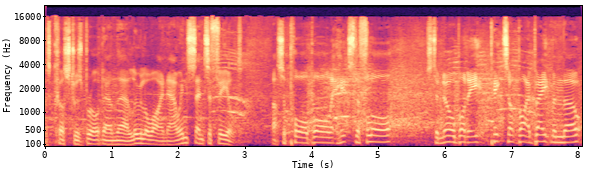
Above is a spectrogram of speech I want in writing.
As Cust was brought down there. Leuluai now in centre field. That's a poor ball. It hits the floor. It's to nobody. Picked up by Bateman, though.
